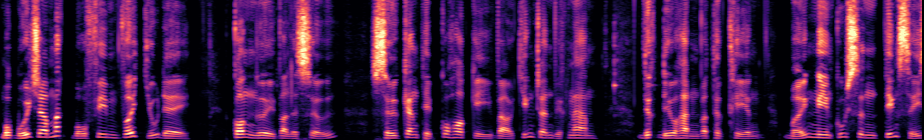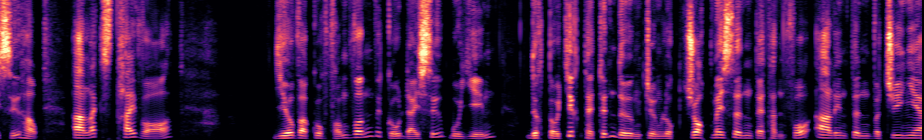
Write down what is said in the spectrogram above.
Một buổi ra mắt bộ phim với chủ đề Con người và lịch sử, sự can thiệp của Hoa Kỳ vào chiến tranh Việt Nam được điều hành và thực hiện bởi nghiên cứu sinh tiến sĩ sử học Alex Thái Võ dựa vào cuộc phỏng vấn với cựu đại sứ Bùi Diễm được tổ chức tại thính đường trường luật George Mason tại thành phố Arlington, Virginia,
